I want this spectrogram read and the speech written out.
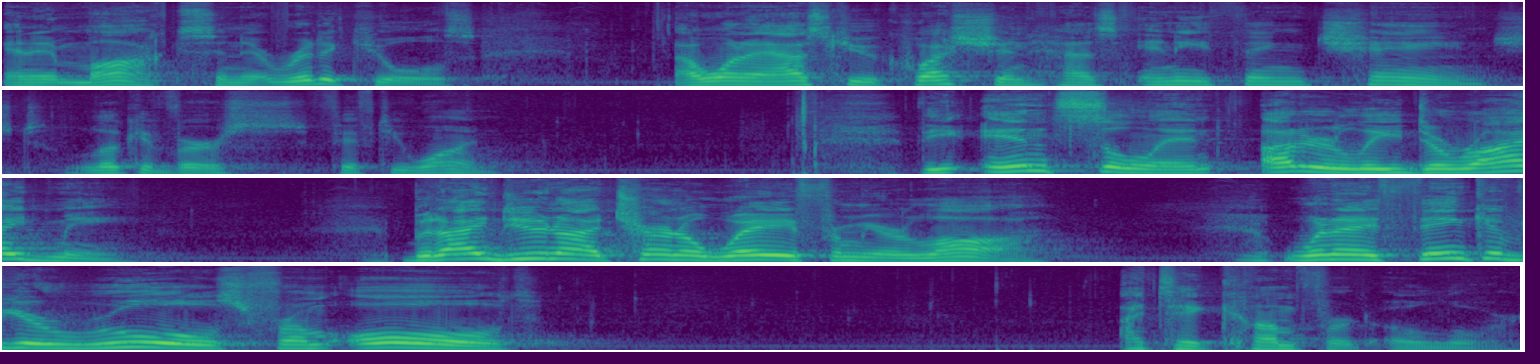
and it mocks and it ridicules. I want to ask you a question Has anything changed? Look at verse 51. The insolent utterly deride me, but I do not turn away from your law. When I think of your rules from old, I take comfort, O Lord.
